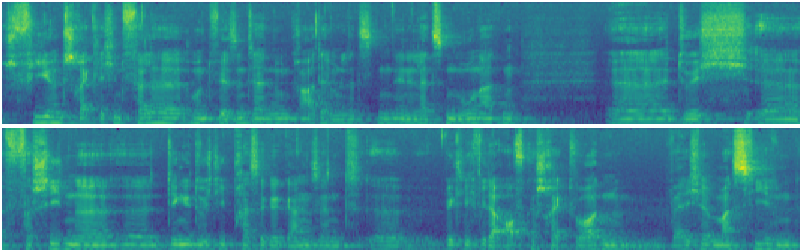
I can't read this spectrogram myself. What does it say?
vielen schrecklichen Fälle, und wir sind ja nun gerade im letzten, in den letzten Monaten durch äh, verschiedene äh, Dinge durch die Presse gegangen sind, äh, wirklich wieder aufgeschreckt worden, welche massiven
